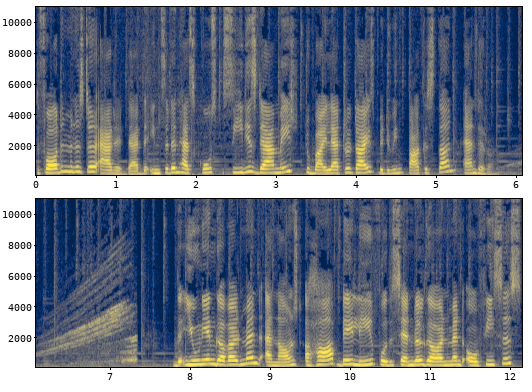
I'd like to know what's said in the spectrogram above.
the foreign minister added that the incident has caused serious damage to bilateral ties between Pakistan and Iran. The union government announced a half day leave for the central government offices,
